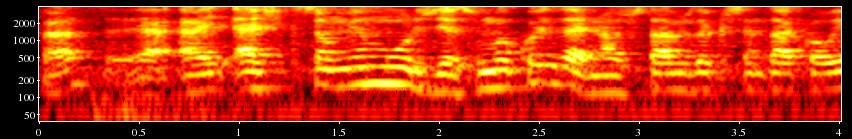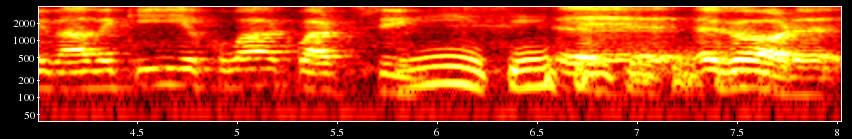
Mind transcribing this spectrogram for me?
Passa, acho que são mesmo urgências. Uma coisa é, nós gostávamos de acrescentar qualidade aqui e acolá, claro que sim. Sim, sim, sim, é, sim, Agora,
